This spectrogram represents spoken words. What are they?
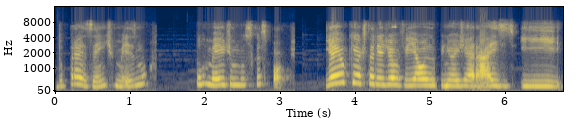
do presente mesmo por meio de músicas pop. E aí eu gostaria de ouvir as opiniões gerais e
